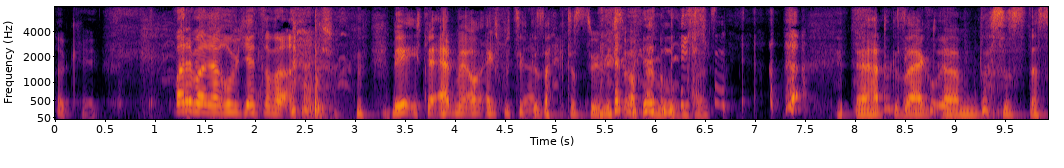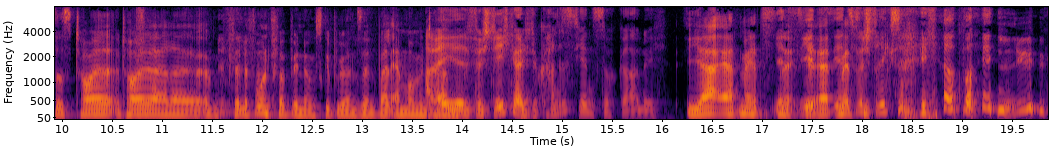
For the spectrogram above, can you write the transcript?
Okay. Warte mal, da rufe ich jetzt nochmal an. Nee, ich, er hat mir auch explizit gesagt, dass du ihn nicht so oft anrufen sollst. Er hat gesagt, cool. ähm, dass es, dass es teuer, teurere ähm, Telefonverbindungsgebühren sind, weil er momentan. Aber äh, verstehe ich gar nicht, du kanntest Jens doch gar nicht. ja, er hat mir jetzt, Jetzt, eine, er hat jetzt, jetzt jetzt verstrickst du dich aber in Lügen.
